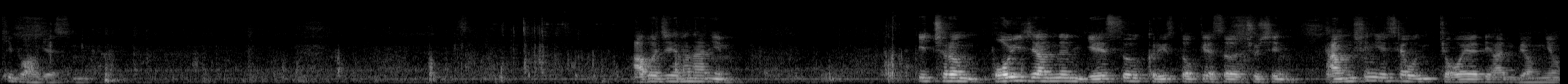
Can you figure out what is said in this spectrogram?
기도하겠습니다. 아버지 하나님, 이처럼 보이지 않는 예수 그리스도께서 주신 당신이 세운 교회에 대한 명령,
